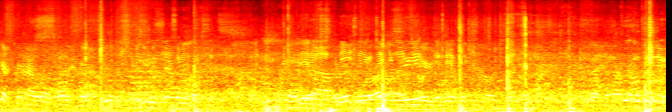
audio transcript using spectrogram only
got to turn out a lot of volume. Some of the boxes. Did uh, Denise anyone thank you letter yet? For opening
